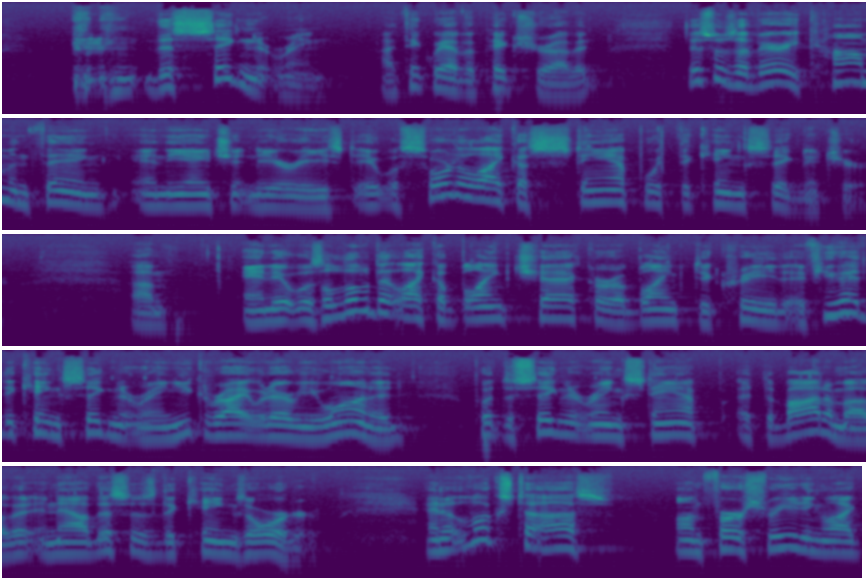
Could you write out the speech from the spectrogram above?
this signet ring, I think we have a picture of it. This was a very common thing in the ancient Near East. It was sort of like a stamp with the king's signature. Um, and it was a little bit like a blank check or a blank decree. If you had the king's signet ring, you could write whatever you wanted, put the signet ring stamp at the bottom of it, and now this is the king's order. And it looks to us on first reading like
